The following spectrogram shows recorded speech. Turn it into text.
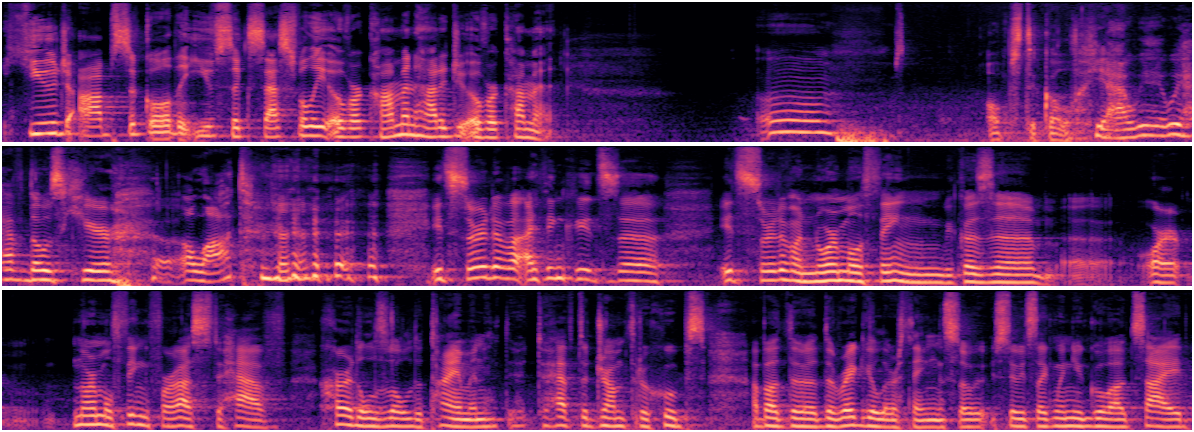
huge obstacle that you've successfully overcome, and how did you overcome it? Um, obstacle. Yeah, we, we have those here a lot. it's sort of, I think it's, uh, it's sort of a normal thing because, um, uh, or normal thing for us to have hurdles all the time and to have to jump through hoops about the, the regular things. So, so it's like when you go outside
